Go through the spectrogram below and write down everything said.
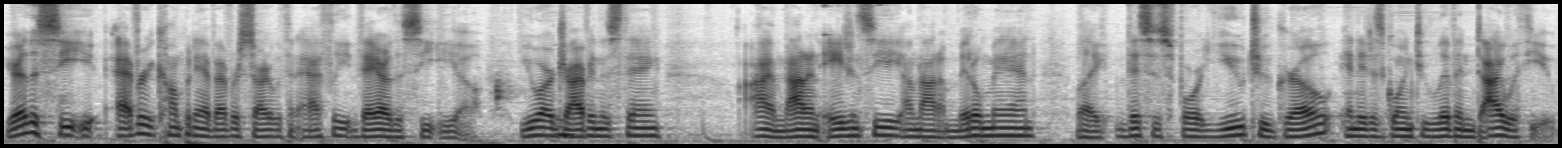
you're the CEO. Every company I've ever started with an athlete, they are the CEO. You are driving this thing. I am not an agency. I'm not a middleman. Like this is for you to grow, and it is going to live and die with you.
